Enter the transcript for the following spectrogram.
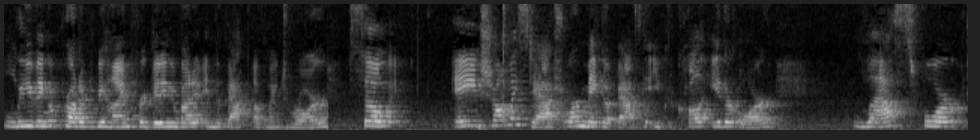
leaving a product behind, forgetting about it in the back of my drawer. So a Shop My Stash or makeup basket, you could call it either or, lasts for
